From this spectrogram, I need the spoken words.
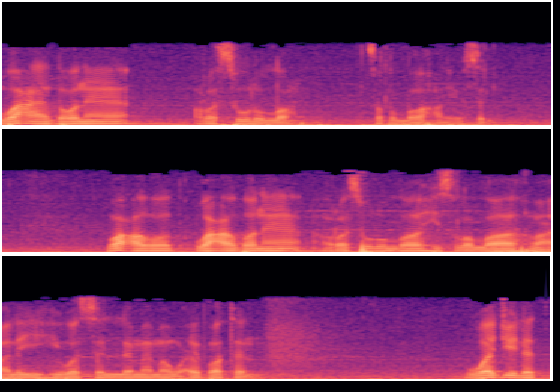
وعظنا رسول الله صلى الله عليه وسلم. وعظنا رسول الله صلى الله عليه وسلم موعظة وجلت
